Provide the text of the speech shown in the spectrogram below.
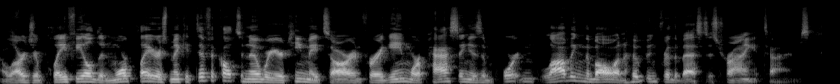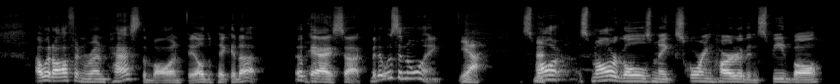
A larger playfield and more players make it difficult to know where your teammates are, and for a game where passing is important, lobbing the ball and hoping for the best is trying at times. I would often run past the ball and fail to pick it up. Okay, I suck, but it was annoying. Yeah. Smaller smaller goals make scoring harder than speedball.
